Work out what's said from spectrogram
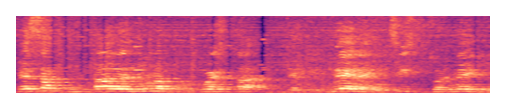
es apuntada en una propuesta de primera, insisto en ello,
